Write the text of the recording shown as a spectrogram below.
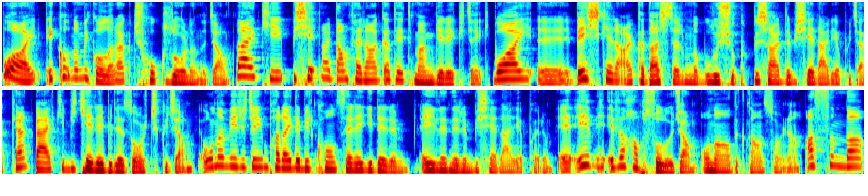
bu ay ekonomik olarak çok zorlanacağım. Belki bir şeylerden feragat etmem gerekecek. Bu ay 5 e, kere arkadaşlarımla buluşup dışarıda bir şeyler yapacakken belki bir kere bile zor çıkacağım. E, ona vereceğim parayla bir konsere giderim, eğlenirim, bir şeyler yaparım. E, ev, eve hapsolacağım onu aldıktan sonra. Aslında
